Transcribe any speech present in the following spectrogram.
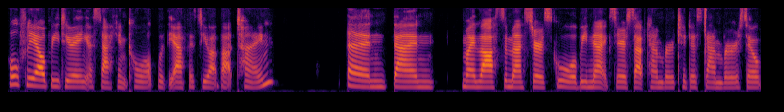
hopefully I'll be doing a second co-op with the FSU at that time. And then my last semester of school will be next year, September to December. So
